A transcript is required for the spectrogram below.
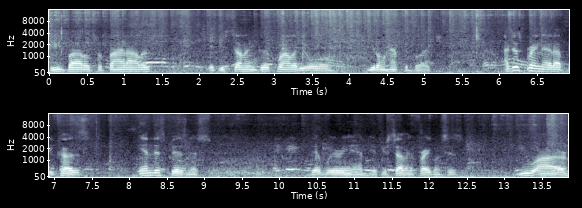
These bottles for $5, if you're selling good quality oil, you don't have to budge. I just bring that up because in this business that we're in, if you're selling fragrances, you are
